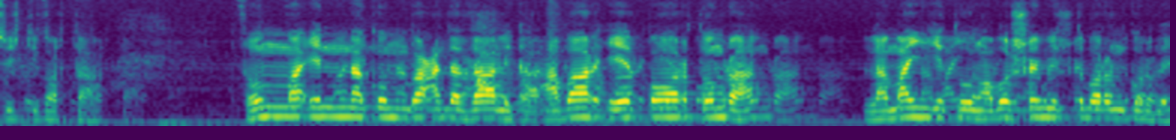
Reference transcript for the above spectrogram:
সৃষ্টিকর্তা। সুম্মা ইন্নাকুম বা'দা যালিকা, আবার এরপর তোমরা লামাইয়িতুন, অবশ্যই মৃত্যুবরণ করবে।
